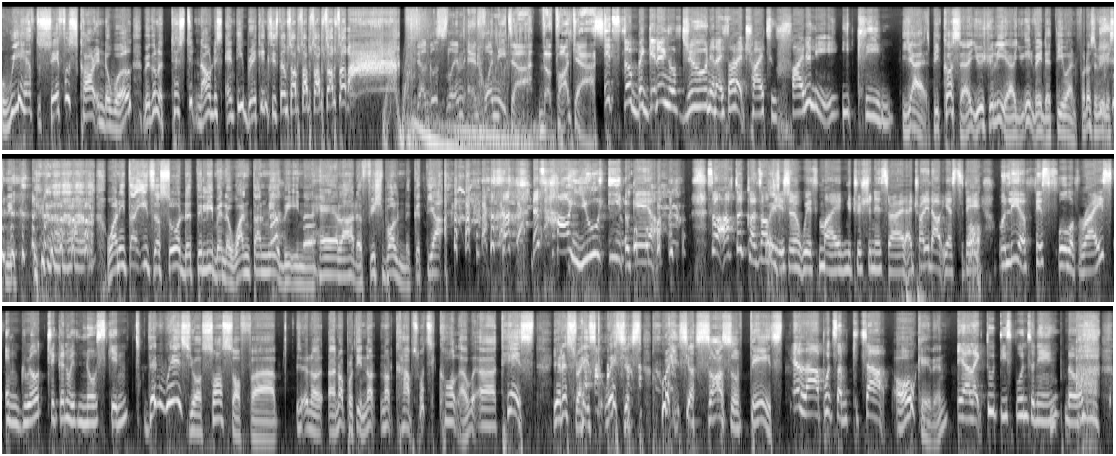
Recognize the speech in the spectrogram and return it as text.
we have the safest car in the world. We're going to test it now. This anti-braking system. Stop, stop, stop, stop, stop. Ah! Douglas Lim and Juanita, the podcast. It's the beginning of June, and I thought I'd try to finally eat clean. Yes, because uh, usually uh, you eat very dirty one. For those of you listening, Juanita eats uh, so dirtily, man. The wonton mee will be in the hair lah, the fishball in the ketiak. That's how you eat, okay? so after consultation with my nutritionist, right, I tried it out yesterday. Only a fistful of rice and grilled chicken with no skin. then where's your source of uh, you know, uh, not protein, not not carbs. What's it called? Uh, uh, taste. Yeah, that's right. It's, where's your Where's your source of taste? Yeah lah, put some ketchup. Okay then. Yeah, like two teaspoons only, though.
